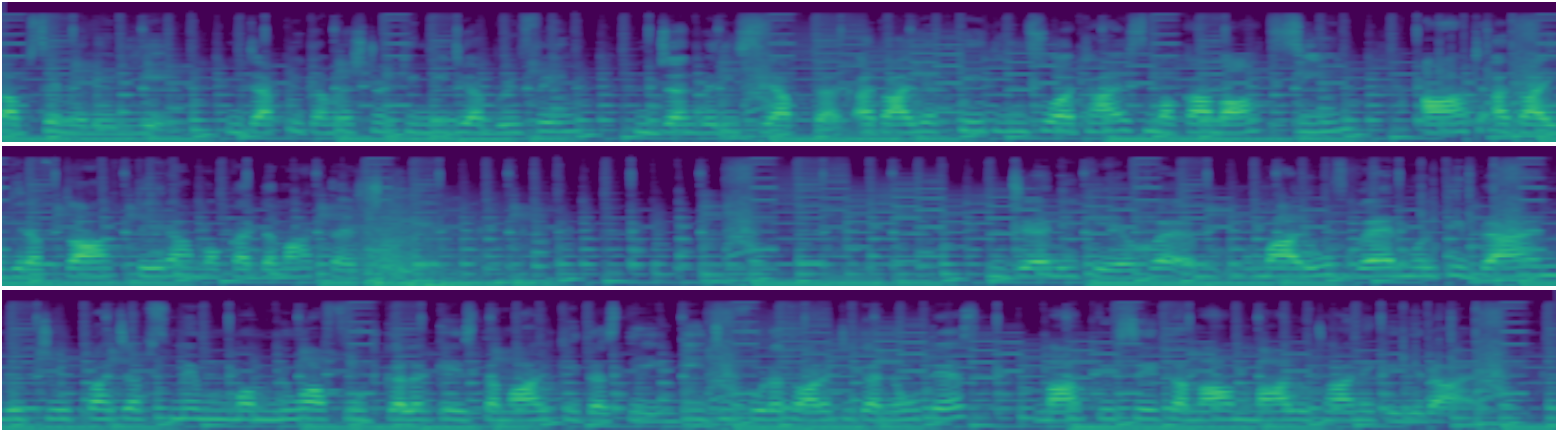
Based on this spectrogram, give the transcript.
कब्जे में ले लिए? डिप्टी कमिश्नर की मीडिया ब्रीफिंग जनवरी से अब तक। अतायत के 328 मकाम सील, आठ अताई गिरफ़्तार, तेरह मुकदमा दर्ज किए। जेली के मारूफ गैर मुल्की ब्रांड चोपा जब्स में ममनुआ फ़ूड कलर के इस्तेमाल की तस्दीक। डीजी फ़ूड अथॉरिटी का नोटिस मार्केट से तमाम माल उठाने की हिदायत।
